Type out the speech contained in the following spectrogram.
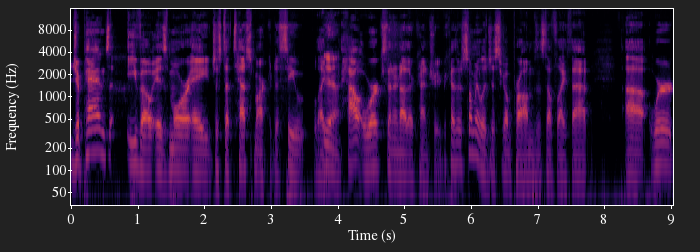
Japan's Evo is more a just a test market to see like Yeah. how it works in another country because there's so many logistical problems and stuff like that. Uh, we're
